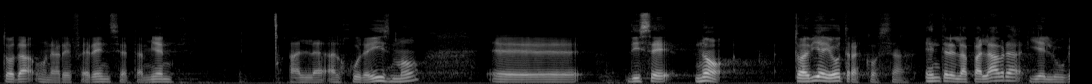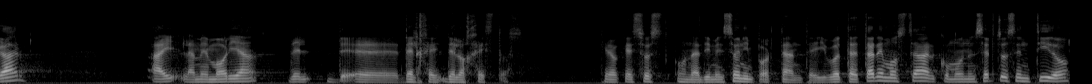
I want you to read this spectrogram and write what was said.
toda una referencia también al, judaísmo, eh, dice, no, todavía hay otra cosa. Entre la palabra y el lugar hay la memoria de, de, los gestos. Creo que eso es una dimensión importante y voy a tratar de mostrar como en un cierto sentido,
